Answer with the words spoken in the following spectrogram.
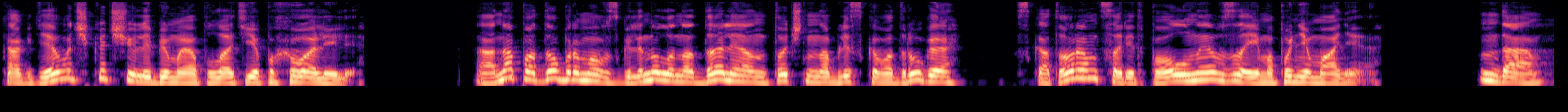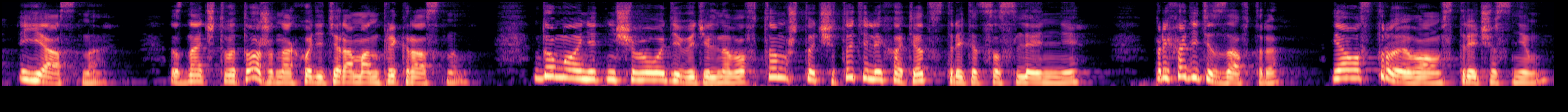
как девочка, чье любимое платье похвалили. Она по-доброму взглянула на Далиан точно на близкого друга с которым царит полное взаимопонимание. «Да, ясно. Значит, вы тоже находите роман прекрасным. Думаю, нет ничего удивительного в том, что читатели хотят встретиться с Ленни. Приходите завтра. Я устрою вам встречу с ним».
